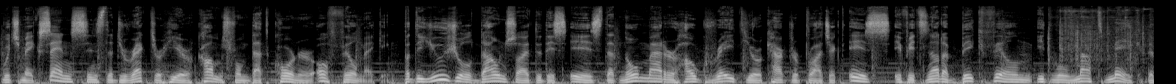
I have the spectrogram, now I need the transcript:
which makes sense since the director here comes from that corner of filmmaking. But the usual downside to this is that no matter how great your character project is, if it's not a big film, it will not make the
